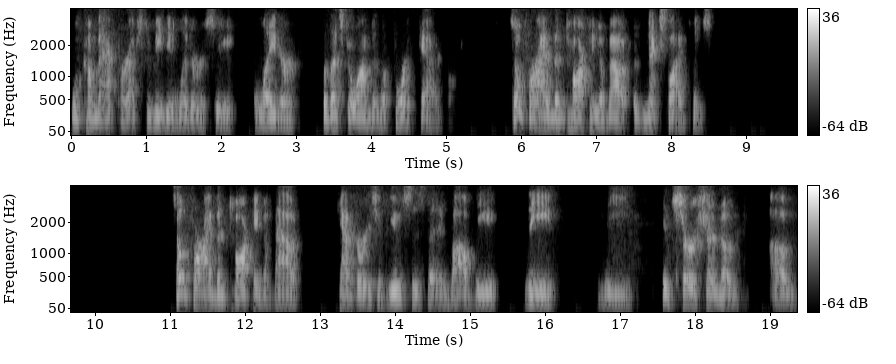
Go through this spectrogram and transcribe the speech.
We'll come back perhaps to media literacy later, but let's go on to the fourth category. So far, I've been talking about, next slide, please. So far, I've been talking about categories of uses that involve the, the, the insertion of, of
